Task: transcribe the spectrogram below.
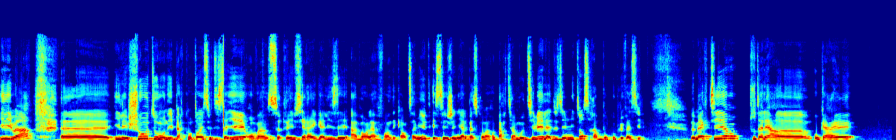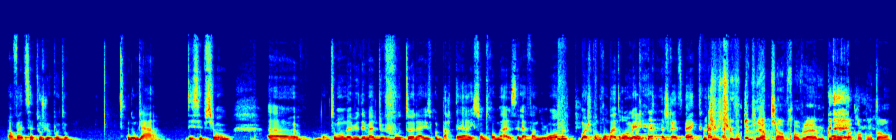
il y va. Euh, il est chaud, tout le monde est hyper content. Il se dit ça y est, on va réussir à égaliser avant la fin des 45 minutes. Et c'est génial parce qu'on va repartir motivé. La deuxième mi-temps sera beaucoup plus facile. Le mec tire, tout a l'air euh, au carré. En fait, ça touche le poteau. Donc là, déception. Euh, tout le monde a vu des matchs de foot, là, ils se roulent par terre, ils sont trop mal, c'est la fin du monde. Moi, je comprends pas trop, mais je respecte. Mais tu, vois bien qu'il y a un problème, qu'on n'est pas trop content.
